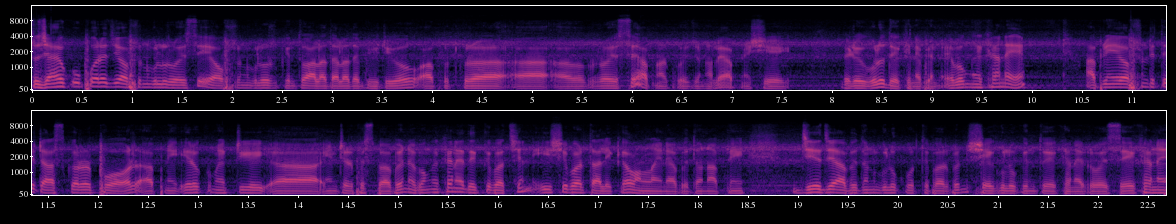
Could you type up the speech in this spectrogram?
তো যাই হোক, উপরে যে অপশনগুলো রয়েছে, এই অপশনগুলোর কিন্তু আলাদা আলাদা ভিডিও আপলোড করা রয়েছে। আপনার প্রয়োজন হলে আপনি সেই ভিডিওগুলো দেখে নেবেন। এবং এখানে আপনি এই অপশনটিতে টাচ করার পর আপনি এরকম একটি ইন্টারফেস পাবেন এবং এখানে দেখতে পাচ্ছেন ই সেবার তালিকা অনলাইন আবেদন। আপনি যে যে আবেদনগুলো করতে পারবেন সেগুলো কিন্তু এখানে রয়েছে। এখানে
